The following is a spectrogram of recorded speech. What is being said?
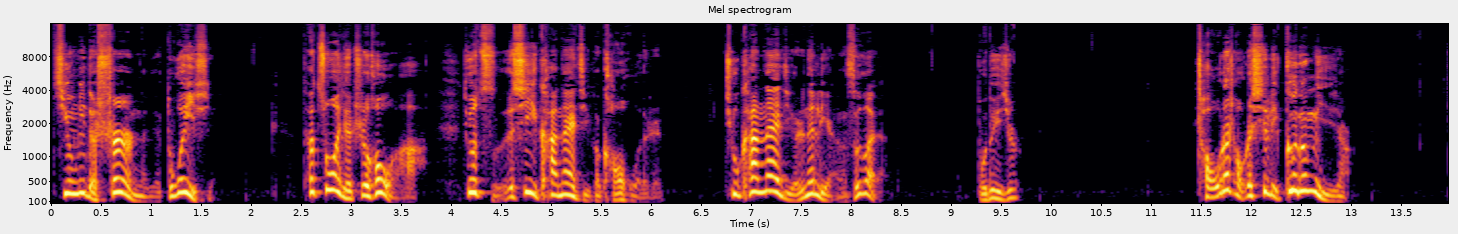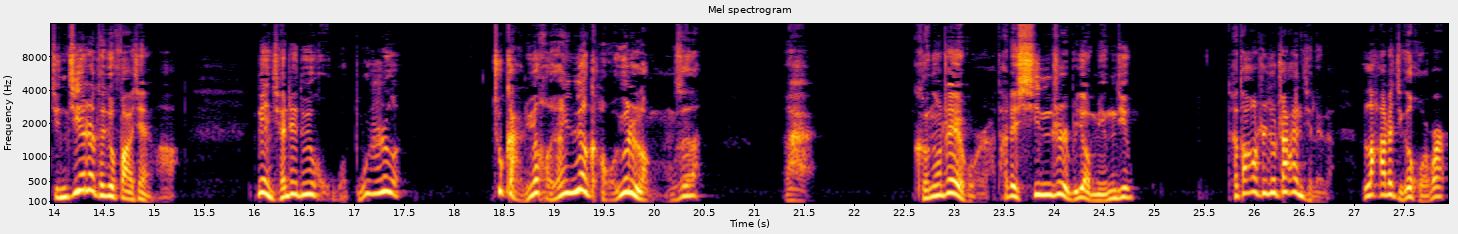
经历的事儿呢也多一些。他坐下之后啊，就仔细看那几个烤火的人，就看那几个人的脸色呀，不对劲儿。瞅着瞅着，心里咯噔一下。紧接着他就发现啊，面前这堆火不热，就感觉好像越烤越冷似的。哎，可能这会儿啊，他这心智比较明净，他当时就站起来了，拉着几个伙伴，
